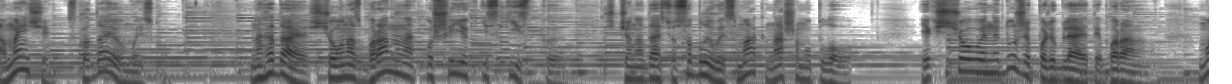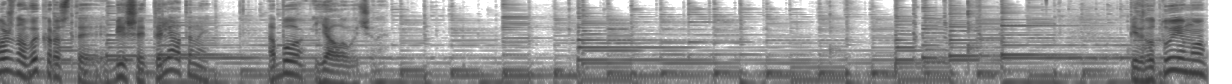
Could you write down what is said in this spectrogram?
а менші складаю в миску. Нагадаю, що у нас баранина ошийок із кісткою, що надасть особливий смак нашому плову. Якщо ви не дуже полюбляєте баранину, можна використати більше телятини або яловичини. Підготуємо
